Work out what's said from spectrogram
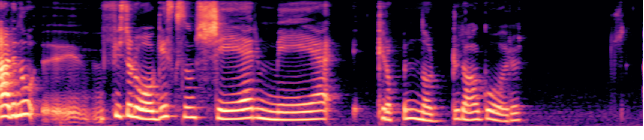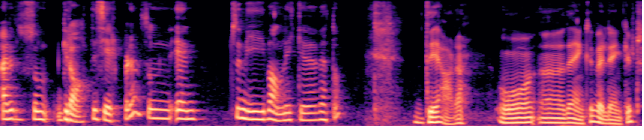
Er det noe øh, fysiologisk som skjer med kroppen når du da går ut Er det noe som gratis hjelper det? Som, en, som vi vanlig ikke vet om? Det er det. Og uh, det er egentlig veldig enkelt.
